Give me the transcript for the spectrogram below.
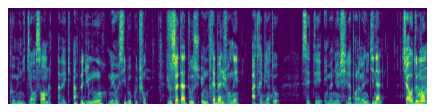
communiquer ensemble avec un peu d'humour, mais aussi beaucoup de fond. Je vous souhaite à tous une très belle journée. À très bientôt. C'était Emmanuel Chila pour la Manutinale. Ciao tout le monde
